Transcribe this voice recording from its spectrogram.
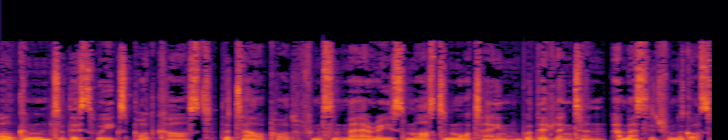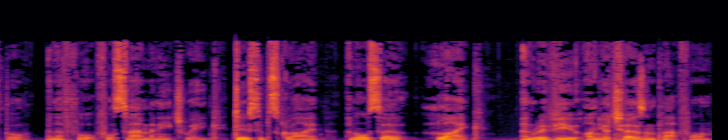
Welcome to this week's podcast, The Tower Pod from St Mary's, Marston Moretaine, with Lidlington. A message from the Gospel and a thoughtful sermon each week. Do subscribe and also like and review on your chosen platform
